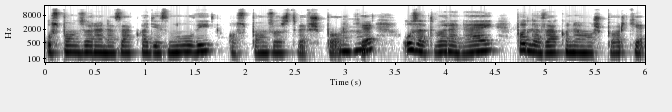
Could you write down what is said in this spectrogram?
u sponzora na základe zmluvy o sponzorstve v športe, mm-hmm. uzatvorenej podľa zákona o športe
